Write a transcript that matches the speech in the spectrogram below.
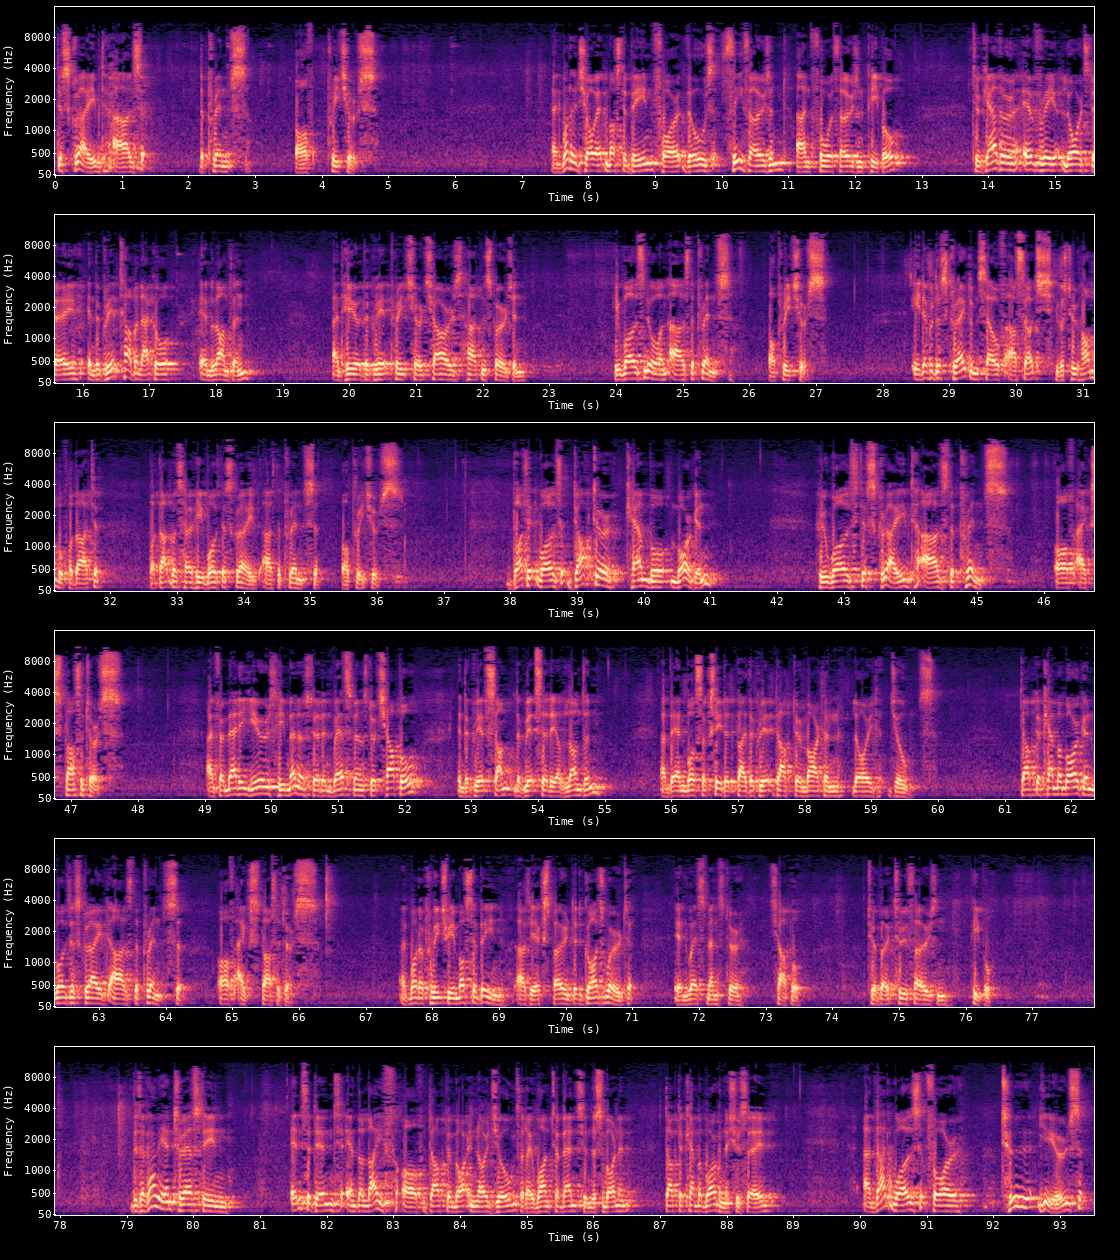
described as the prince of preachers. And what a joy it must have been for those 3,000 and 4,000 people to gather every Lord's Day in the great tabernacle in London and hear the great preacher Charles Haddon Spurgeon. He was known as the Prince of Preachers. He never described himself as such. He was too humble for that. But that was how he was described as the Prince of Preachers. But it was Dr. Campbell Morgan who was described as the prince of expositors. And for many years he ministered in Westminster Chapel in the great, sun, the great city of London, and then was succeeded by the great Dr. Martyn Lloyd Jones. Dr. Campbell Morgan was described as the prince of expositors. And what a preacher he must have been as he expounded God's word in Westminster Chapel to about 2,000 people. There's a very interesting incident in the life of Dr. Martyn Lloyd Jones that I want to mention this morning. Dr. Campbell Morgan, I should say. And that was for two years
